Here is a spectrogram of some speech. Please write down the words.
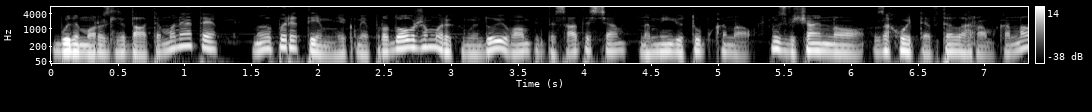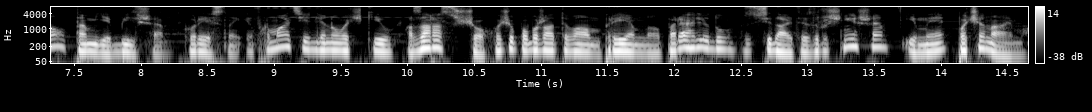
будемо розглядати монети. Ну а перед тим як ми продовжимо, рекомендую вам підписатися на мій YouTube канал. Ну, звичайно, заходьте в телеграм канал, там є більше корисної інформації для новачків. А зараз що, хочу побажати вам приємного перегляду. Сідайте зручніше, і ми починаємо.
